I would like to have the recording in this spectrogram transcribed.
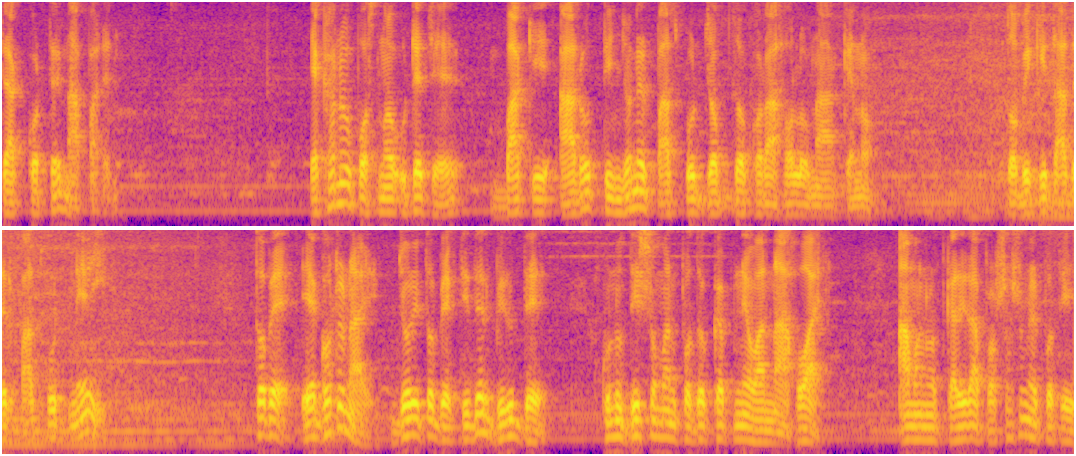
ত্যাগ করতে না পারেন। এখানেও প্রশ্ন উঠেছে, বাকি আরও তিনজনের পাসপোর্ট জব্দ করা হলো না কেন? তবে কি তাদের পাসপোর্ট নেই? তবে এ ঘটনায় জড়িত ব্যক্তিদের বিরুদ্ধে কোনো দৃশ্যমান পদক্ষেপ নেওয়া না হওয়ায় আমানতকারীরা প্রশাসনের প্রতি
